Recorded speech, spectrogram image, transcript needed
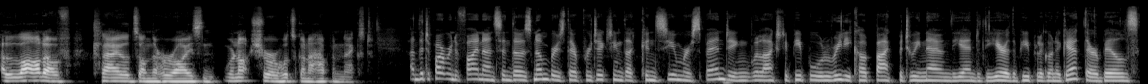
a lot of clouds on the horizon. We're not sure what's going to happen next. And the Department of Finance, in those numbers, they're predicting that consumer spending will actually, people will really cut back between now and the end of the year. The people are going to get their bills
